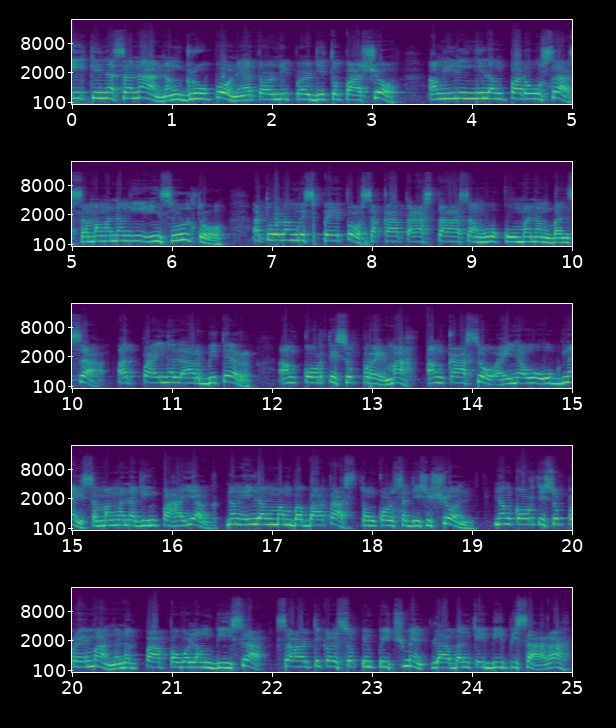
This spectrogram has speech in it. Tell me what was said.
Ikinasana ng grupo ni Attorney Perdito Pasio ang hiling nilang parusa sa mga nangiinsulto at walang respeto sa kataas-taasang hukuman ng bansa at final arbiter ang Korte Suprema. Ang kaso ay nauugnay sa mga naging pahayag ng ilang mambabatas tungkol sa desisyon ng Korte Suprema na nagpapawalang bisa sa Articles of Impeachment laban kay BP Sara.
